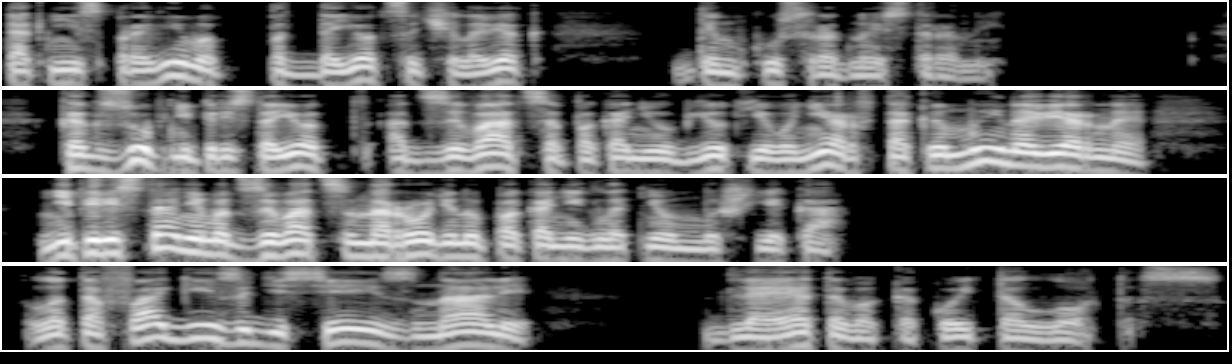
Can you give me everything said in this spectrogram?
Так неисправимо поддается человек дымку с родной стороны. Как зуб не перестает отзываться, пока не убьют его нерв, так и мы, наверное, не перестанем отзываться на родину, пока не глотнем мышьяка. Лотофаги из Одиссеи знали для этого какой-то лотос.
